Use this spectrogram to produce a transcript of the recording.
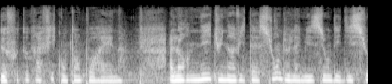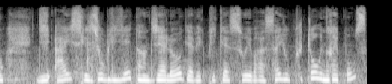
de photographie contemporaine. Alors, né d'une invitation de la maison d'édition The Ice, Les Oubliés un dialogue avec Picasso et Brassailles, ou plutôt une réponse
